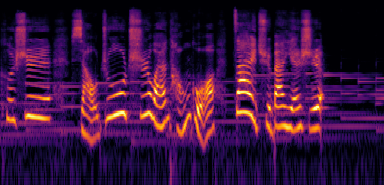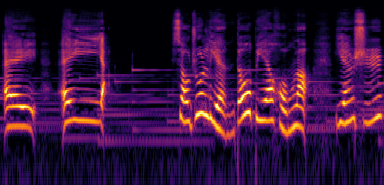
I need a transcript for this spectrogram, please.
可是小猪吃完糖果再去搬岩石，哎哎呀，小猪脸都憋红了，岩石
